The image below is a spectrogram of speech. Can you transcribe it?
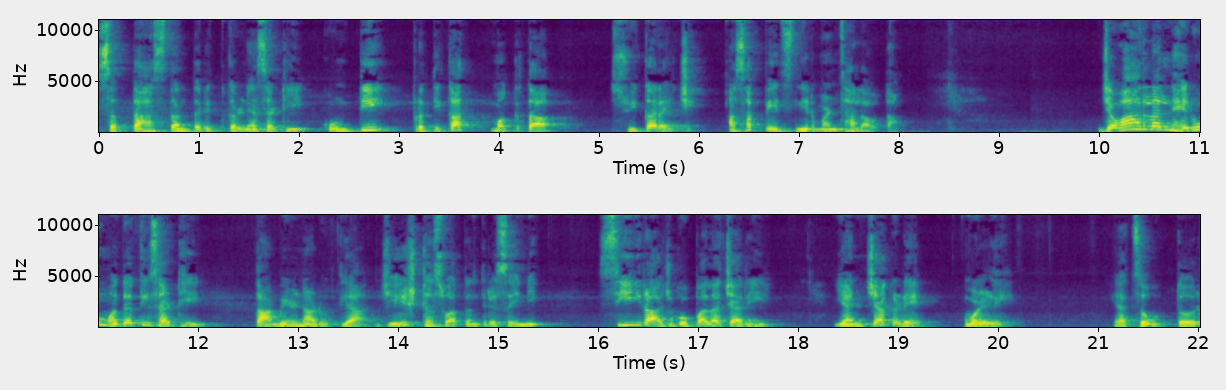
सत्ता हस्तांतरित करण्यासाठी कोणती प्रतिकात्मकता स्वीकारायची? असा पेच निर्माण झाला होता. जवाहरलाल नेहरू मदतीसाठी तामिळनाडूतल्या ज्येष्ठ स्वातंत्र्य सैनिक सी. राजगोपालाचारी यांच्याकडे वळले. याचं उत्तर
